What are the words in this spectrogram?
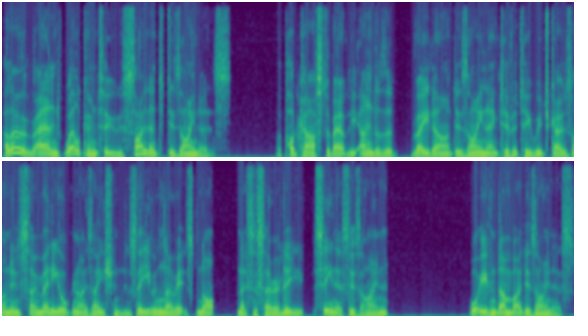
Hello, and welcome to Silent Designers, a podcast about the under the radar design activity which goes on in so many organizations, even though it's not necessarily seen as design or even done by designers.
